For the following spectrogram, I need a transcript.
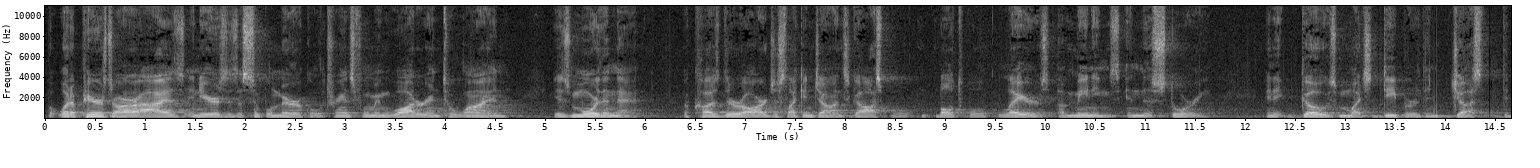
But what appears to our eyes and ears as a simple miracle, transforming water into wine, is more than that because there are, just like in John's gospel, multiple layers of meanings in this story. And it goes much deeper than just the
